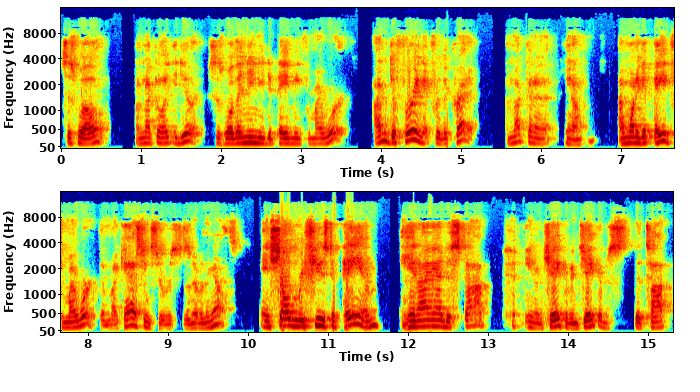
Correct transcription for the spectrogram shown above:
Says, Well, I'm not going to let you do it. He says, Well, then you need to pay me for my work. I'm deferring it for the credit. I'm not going to, you know, I want to get paid for my work, then my casting services and everything else. And Sheldon refused to pay him. And I had to stop, you know, Jacob. And Jacob's the top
